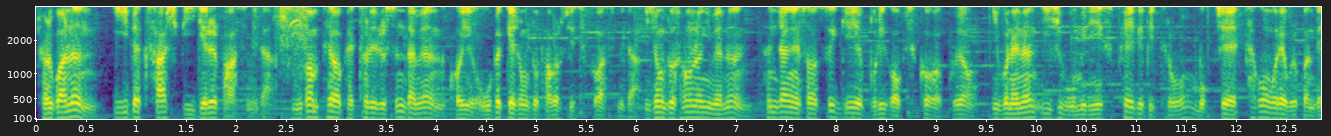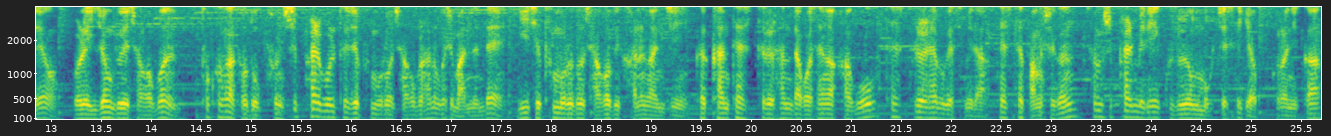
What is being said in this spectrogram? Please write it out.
결과는 242개를 박았습니다. 6A 배터리를 쓴다면 거의 500개 정도 박을 수 있을 것 같습니다. 이 정도 성능이면 현장에서 쓰기에 무리가 없을 것 같고요. 이번에는 25mm 스페이드 비트로 목재에 타공을 해볼 건데요. 원래 이 정도의 작업은 토크가 더 높은 18V 제품으로 작업을 하는 것이 맞는데 이 제품으로도 작업이 가능한지 극한 테스트를 한다고 생각하고 테스트를 해보겠습니다. 테스트 방식은 38mm 구조용 목재 3겹 그러니까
